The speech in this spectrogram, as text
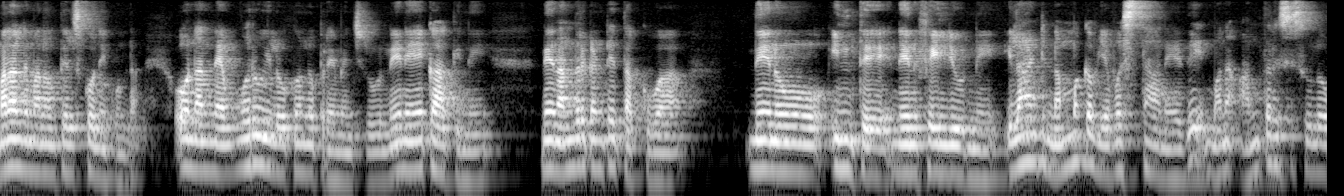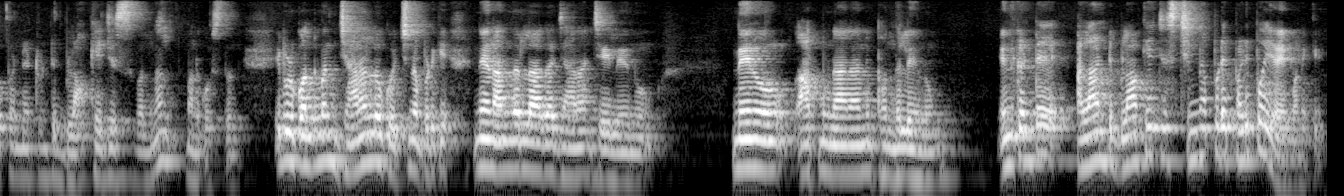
మనల్ని మనం తెలుసుకోనికుండా. ఓ నన్ను ఎవ్వరూ ఈ లోకంలో ప్రేమించరు. నేను ఏకాకిని నేను అందరికంటే తక్కువ. నేను ఇంతే. నేను ఫెయిల్యూర్ని. ఇలాంటి నమ్మక వ్యవస్థ అనేది మన అంతర శిశువులో పడినటువంటి బ్లాకేజెస్ వలన మనకు వస్తుంది ఇప్పుడు కొంతమంది ధ్యానంలోకి వచ్చినప్పటికీ నేను అందరిలాగా ధ్యానం చేయలేను. నేను ఆత్మజ్ఞానాన్ని పొందలేను. ఎందుకంటే అలాంటి బ్లాకేజెస్ చిన్నప్పుడే పడిపోయాయి మనకి.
